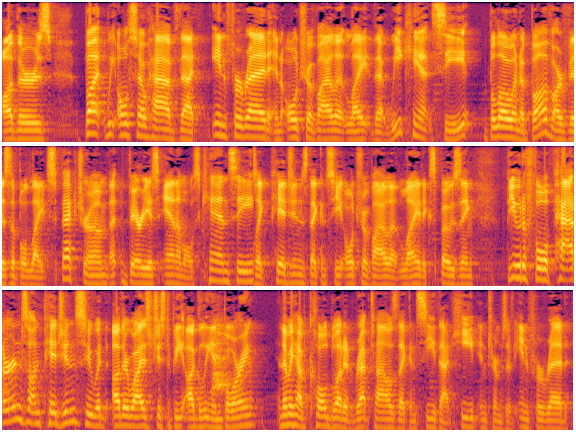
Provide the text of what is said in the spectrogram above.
others. But we also have that infrared and ultraviolet light that we can't see below and above our visible light spectrum that various animals can see, like pigeons that can see ultraviolet light exposing beautiful patterns on pigeons who would otherwise just be ugly and boring. And then we have cold blooded reptiles that can see that heat in terms of infrared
